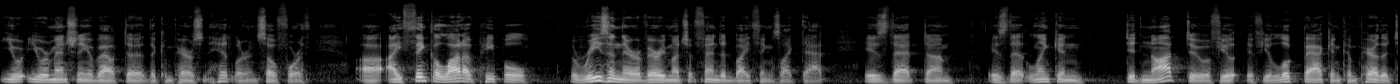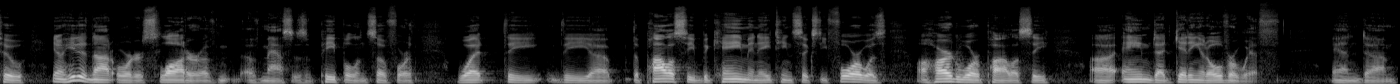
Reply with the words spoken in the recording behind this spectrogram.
you, you were mentioning about uh, the comparison to Hitler and so forth. Uh, I think a lot of people, the reason they're very much offended by things like that is that, um, is that Lincoln did not do, if you, if you look back and compare the two, you know, he did not order slaughter of, of masses of people and so forth. What the, the, uh, the policy became in 1864 was a hard war policy uh, aimed at getting it over with. And, um,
